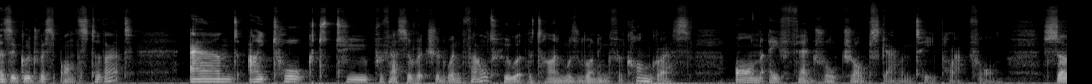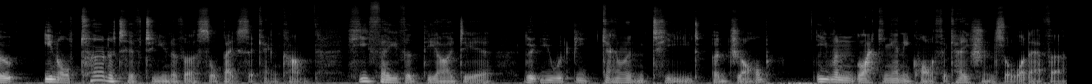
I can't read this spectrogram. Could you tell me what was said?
as a good response to that. And I talked to Professor Richard Winfield, who at the time was running for Congress, on a federal jobs guarantee platform. So, in alternative to universal basic income, he favoured the idea that you would be guaranteed a job even lacking any qualifications or whatever,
